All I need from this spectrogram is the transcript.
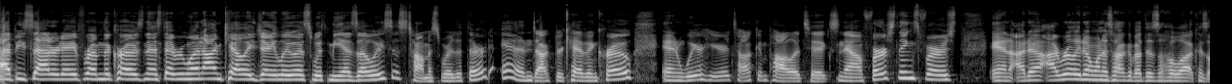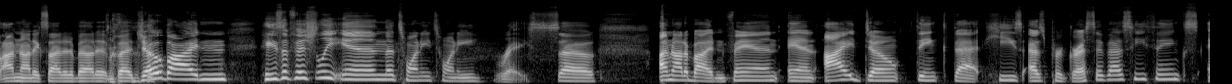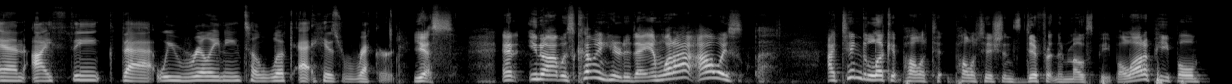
Happy Saturday from the Crow's Nest, everyone. I'm Kelly J. Lewis. With me, as always, is Thomas Ware III and Dr. Kevin Crow, and we're here talking politics. Now, first things first, and I don't, I really don't want to talk about this a whole lot because I'm not excited about it. But Joe Biden, he's officially in the 2020 race. So. I'm not a Biden fan, and I don't think that he's as progressive as he thinks. And I think that we really need to look at his record. Yes. And, you know, I was coming here today, and what I, I always, I tend to look at politi- politicians different than most people. A lot of people,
